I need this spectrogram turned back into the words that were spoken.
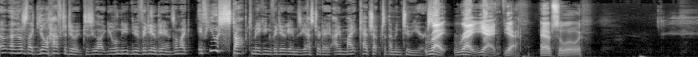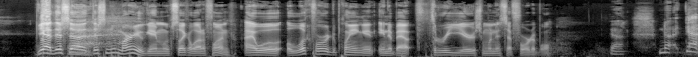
and I was like, you'll have to do it because you like you'll need new video games. I'm like, if you stopped making video games yesterday, I might catch up to them in two years. Right, right, yeah, yeah, absolutely. Yeah, this uh this new Mario game looks like a lot of fun. I will look forward to playing it in about three years when it's affordable. Yeah. No. Yeah.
